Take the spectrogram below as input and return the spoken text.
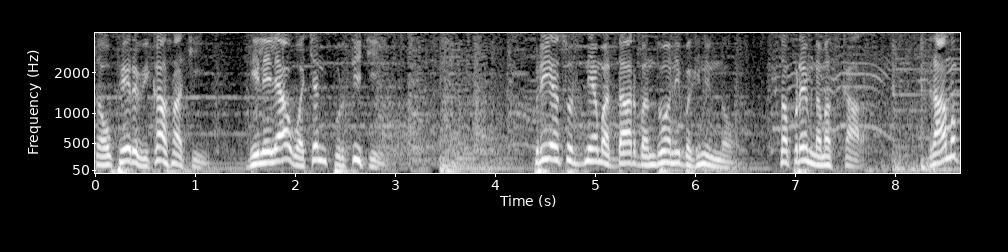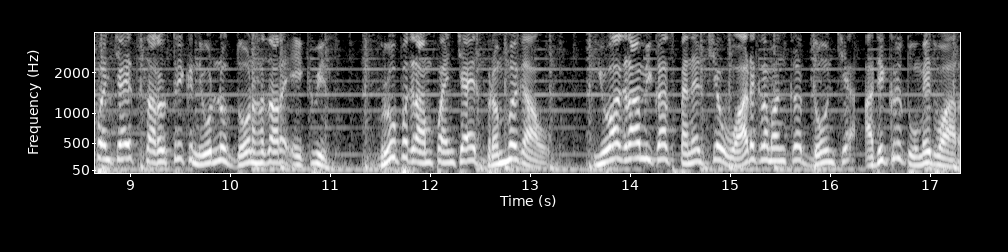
चौफेर विकासाची दिलेल्या वचनपूर्तीची. प्रिय सुज्ञ मतदार बंधू आणि भगिनींनो सप्रेम नमस्कार. ग्रामपंचायत सार्वत्रिक निवडणूक दोन हजार एकवीस ग्रुप ग्रामपंचायत ब्रह्मगाव. युवा ग्राम विकास पॅनेलचे वार्ड क्रमांक दोनचे अधिकृत उमेदवार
